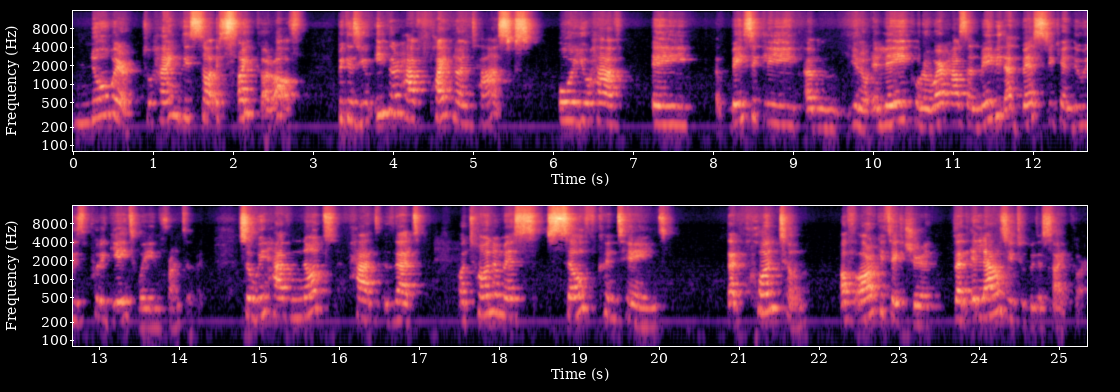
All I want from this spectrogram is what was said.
nowhere to hang this sidecar off because you either have pipeline tasks or you have a basically um, you know a lake or a warehouse and maybe at best you can do is put a gateway in front of it. So we have not had that autonomous, self contained, that quantum of architecture that allows you to put a sidecar.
